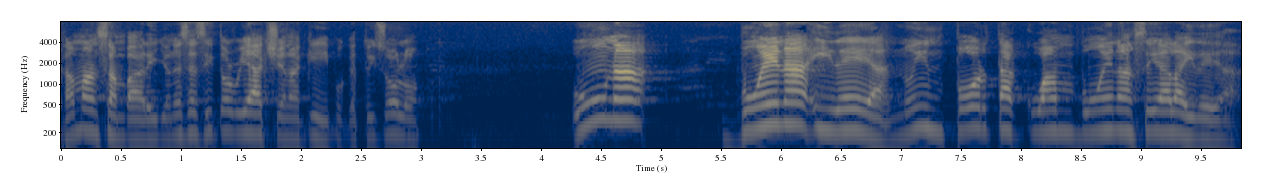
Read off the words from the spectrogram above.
Come on, somebody. Yo necesito reaction aquí porque estoy solo. Una buena idea, no importa cuán buena sea la idea,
